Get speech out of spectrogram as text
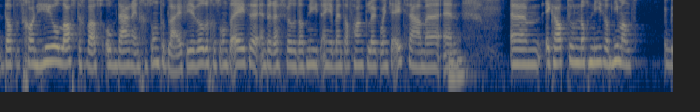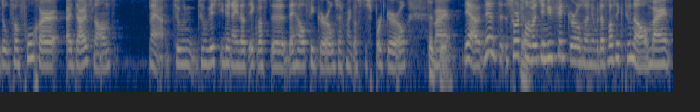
dat het gewoon heel lastig was om daarin gezond te blijven. Je wilde gezond eten en de rest wilde dat niet. En je bent afhankelijk, want je eet samen. En mm-hmm. um, ik had toen nog niet, want niemand, ik bedoel van vroeger uit Duitsland. Nou ja, toen, toen wist iedereen dat ik was de, de healthy girl, zeg maar. Ik was de sportgirl. Fit maar girl. ja, dat is een soort van ja. wat je nu fit girl zou noemen. Dat was ik toen al. Maar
